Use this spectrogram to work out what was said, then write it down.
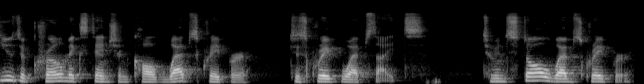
use a Chrome extension called Web Scraper to scrape websites. To install Web Scraper,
